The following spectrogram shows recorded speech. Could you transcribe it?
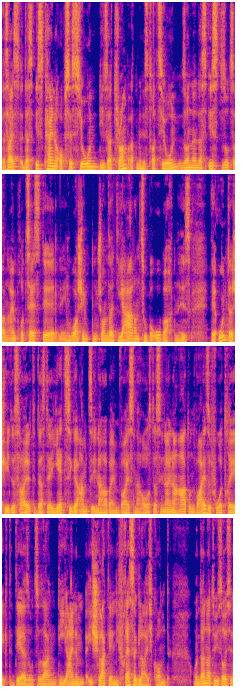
Das heißt, das ist keine Obsession dieser Trump-Administration, sondern das ist sozusagen ein Prozess, der in Washington schon seit Jahren zu beobachten ist. Der Unterschied ist halt, dass der jetzige Amtsinhaber im Weißen Haus das in einer Art und Weise vorträgt, der sozusagen die einem, ich schlag dir in die Fresse gleich kommt und dann natürlich solche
